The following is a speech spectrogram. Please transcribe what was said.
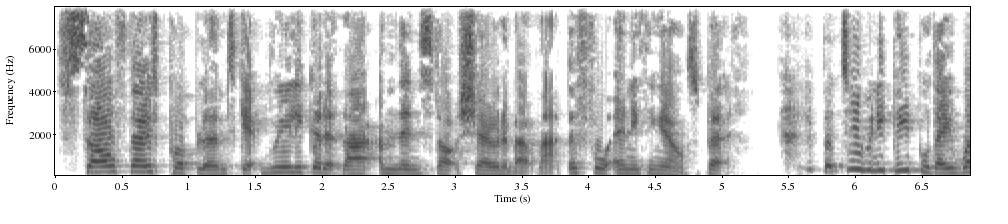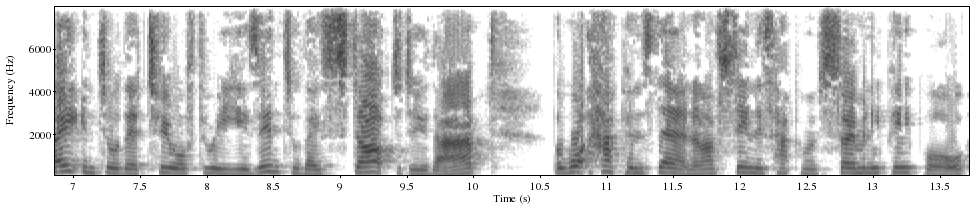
solve those problems, get really good at that, and then start sharing about that before anything else. But but too many people they wait until they're two or three years in till they start to do that but what happens then, and I've seen this happen with so many people,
